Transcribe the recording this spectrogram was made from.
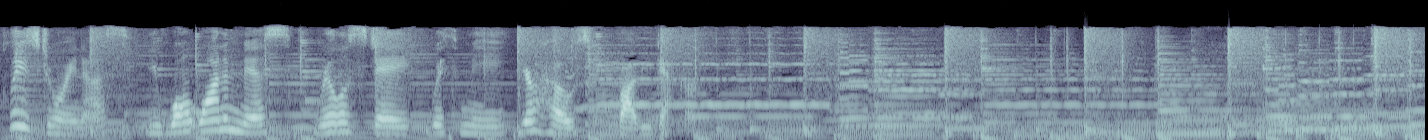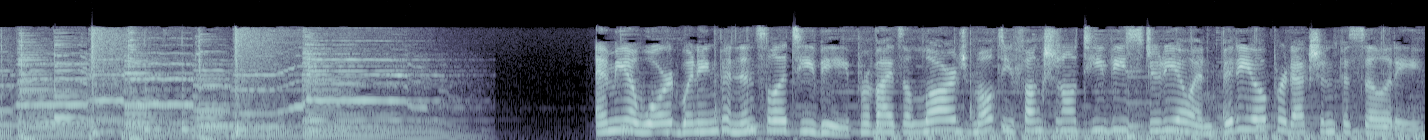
Please join us. You won't want to miss Real Estate with me, your host, Bobby Decker. Emmy Award winning Peninsula TV provides a large multifunctional TV studio and video production facility,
